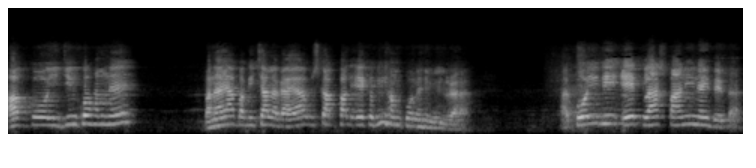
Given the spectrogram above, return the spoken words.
अब कोई जिनको हमने बनाया, बगीचा लगाया, उसका फल एक भी हमको नहीं मिल रहा। और कोई भी एक गिलास पानी नहीं देता।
